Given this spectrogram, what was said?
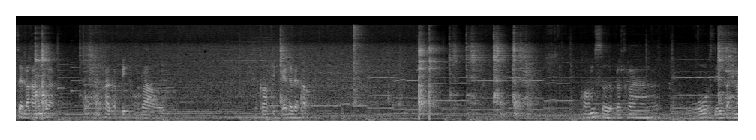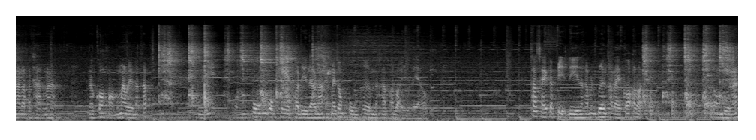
เสร็จแล้วครับเพื่อนผัดกะปิของเรา แล้วก็ปิดแก๊สได้เลยครับ พร้อมเสิร์ฟแล้วครับ โอ้โหสีสันน่ารับประทานมาก แล้วก็หอมมากเลยนะครับอันนี้ผมปรุงโอเคพอดีแล้วนะ ไม่ต้องปรุงเพิ่มนะครับ อร่อยอยู่แล้ว ถ้าใช้กะปิดีนะครับเพื่อนๆอะไรก็อร่อย ลองดูนะ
